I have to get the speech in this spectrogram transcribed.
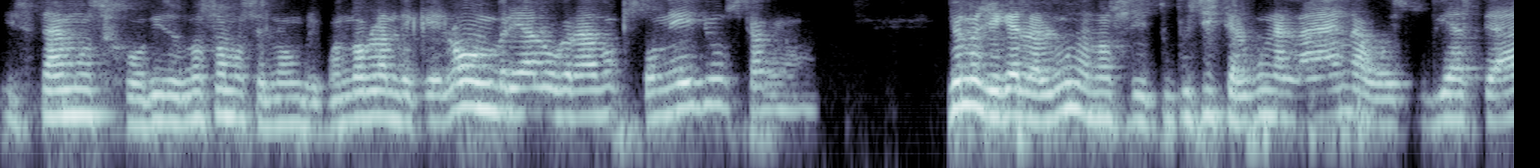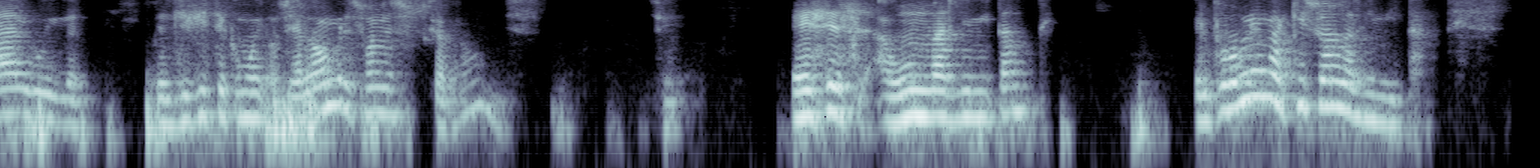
estamos jodidos, no somos el hombre. Cuando hablan de que el hombre ha logrado, pues son ellos, cabrón. Yo no llegué a la luna, no sé si tú pusiste alguna lana o estudiaste algo y le, les dijiste cómo, o sea, el hombre son esos cabrones. ¿sí? Ese es aún más limitante. El problema aquí son las limitantes.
